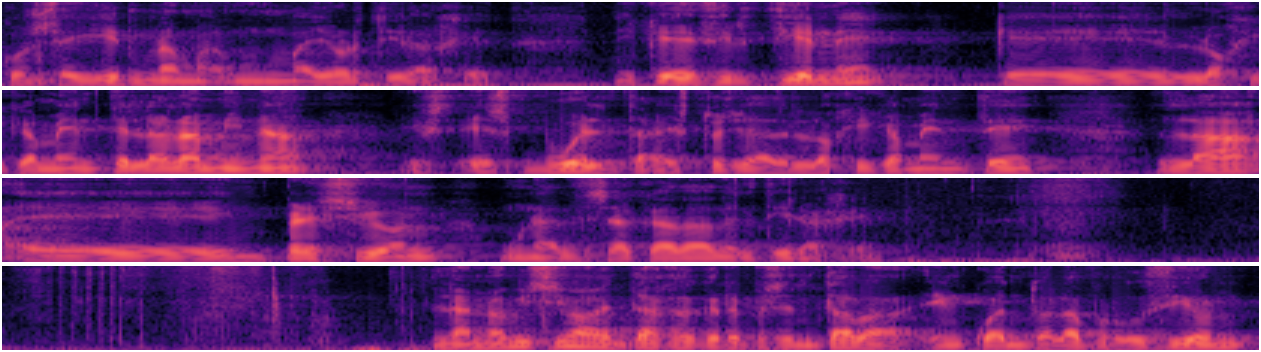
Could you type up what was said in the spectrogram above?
conseguir un mayor tiraje. Ni qué decir tiene que, lógicamente, la lámina es, vuelta. Esto ya es, lógicamente, la eh, impresión una vez sacada del tiraje. La novísima ventaja que representaba en cuanto a la producción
